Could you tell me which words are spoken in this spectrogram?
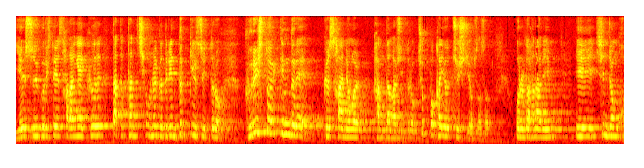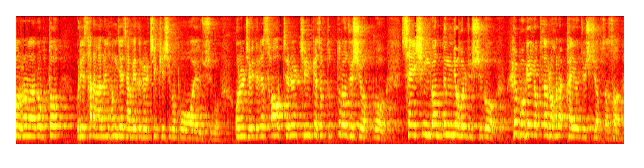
예수 그리스도의 사랑의 그 따뜻한 체온을 그들이 느낄 수 있도록 그리스도인들의 그 사명을 감당할 수 있도록 축복하여 주시옵소서. 오늘도 하나님 이 신종 코로나로부터 우리 사랑하는 형제 자매들을 지키시고 보호하여 주시고 오늘 저희들의 사업체를 주님께서 붙들어 주시옵고 새 힘과 능력을 주시고 회복의 역사를 허락하여 주시옵소서.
